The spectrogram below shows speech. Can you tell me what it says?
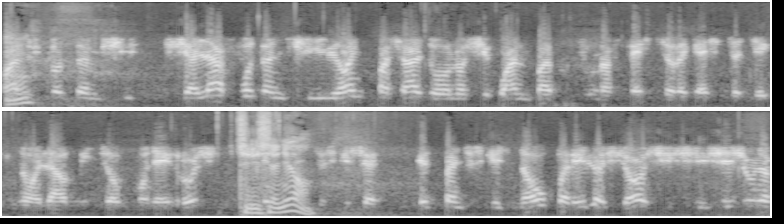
Bueno, escolta'm, si, si allà foten, si l'any passat o no sé quan va fer una festa d'aquesta tecno allà al mig dels monegros... Sí, senyor. És que, se- què et penses que és nou per ell, això? Si, si, si és una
